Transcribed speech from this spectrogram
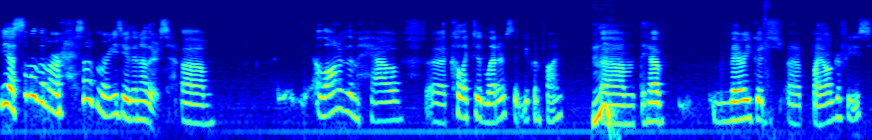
Yeah, some of them are some of them are easier than others. Um, a lot of them have uh, collected letters that you can find. Mm. Um, they have very good uh, biographies.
